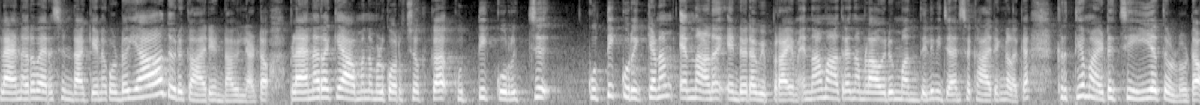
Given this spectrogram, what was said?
പ്ലാനർ വരച്ചുണ്ടാക്കിയതിനെ കൊണ്ട് യാതൊരു കാര്യം ഉണ്ടാവില്ല കേട്ടോ പ്ലാനറൊക്കെ ആകുമ്പോൾ നമ്മൾ കുറച്ചൊക്കെ കുത്തി കുറിച്ച് കുത്തിക്കുറിക്കണം എന്നാണ് എന്റെ ഒരു അഭിപ്രായം. എന്നാൽ മാത്രമേ നമ്മൾ ആ ഒരു മന്തിൽ വിചാരിച്ച കാര്യങ്ങളൊക്കെ കൃത്യമായിട്ട് ചെയ്യത്തുള്ളൂ കേട്ടോ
